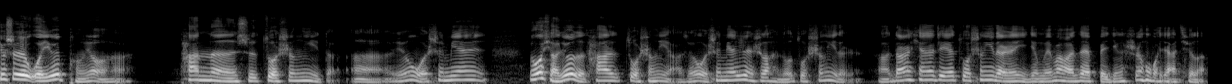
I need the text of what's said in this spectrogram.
就是我一位朋友哈，他呢是做生意的啊，因为我身边，因为我小舅子他做生意啊，所以我身边认识了很多做生意的人啊。当然，现在这些做生意的人已经没办法在北京生活下去了，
